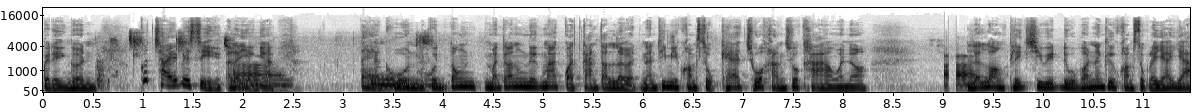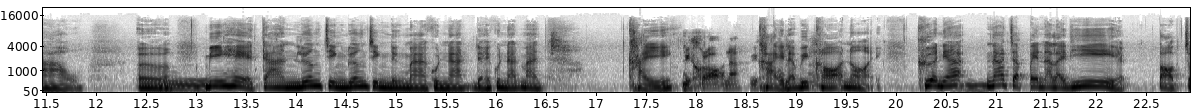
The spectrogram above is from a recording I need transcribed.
ก็ได้เงิน ก็ใช้ไปสิอะไรอย่างเงี้ยใช่ แต่คุณคุณต้องมันต้องนึกมากกว่าการเตลิดนั้นที่มีความสุขแค่ชั่วครั้งชั่วคราวอะเนาะแล้วลองพลิกชีวิตดูเพราะนั่นคือความสุขระยะยาว เอออมมีเหตุการณ์เรื่องจริงเรื่องจริงหนึ่งมาคุณนัทเดี๋ยวให้คุณนัทมาไขวิเคราะห์นะวิเคไขราะห์และวิเคราะห์หน่อย คืออันเนี้ยน่าจะเป็นอะไรที่ตอบโจ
